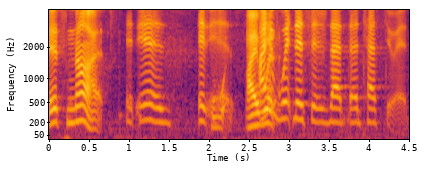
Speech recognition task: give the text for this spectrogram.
It's not. It is. It is. W- is. I I, have witnesses that attest to it.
